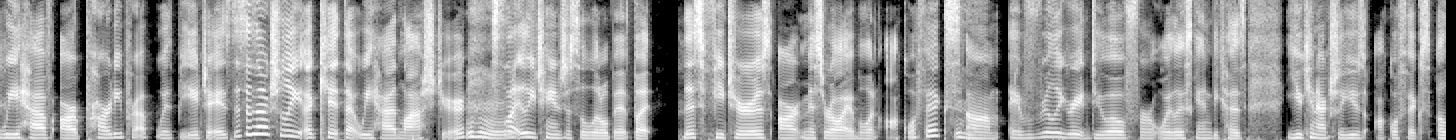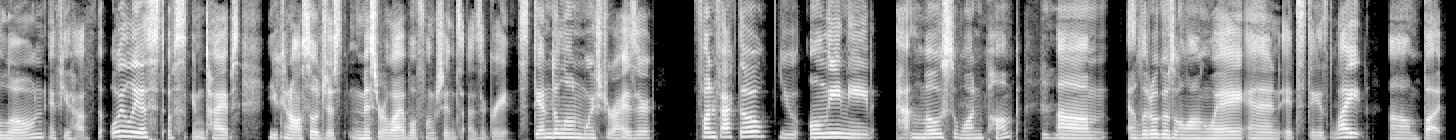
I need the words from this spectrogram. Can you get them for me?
we have our party prep with BHAs. This is actually a kit that we had last year. Mhm. Slightly changed just a little bit, but this features our Miss Reliable and Aquafix, Mhm. um, a really great duo for oily skin because you can actually use Aquafix alone if you have the oiliest of skin types. You can also just Miss Reliable functions as a great standalone moisturizer. Fun fact though, you only need at most one pump. Mhm. Um, a little goes a long way and it stays light, um, but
